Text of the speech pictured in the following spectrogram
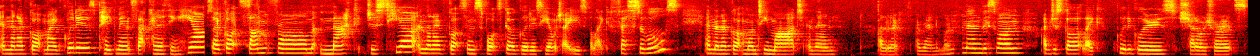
And then I've got my glitters, pigments, that kind of thing here. So I've got some from MAC just here. And then I've got some Sportsgirl glitters here, which I use for like festivals. And then I've got Mont Marte and then, I don't know, a random one. And then this one, I've just got like glitter glues, shadow insurance,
